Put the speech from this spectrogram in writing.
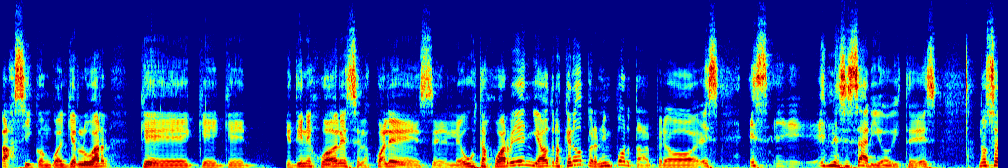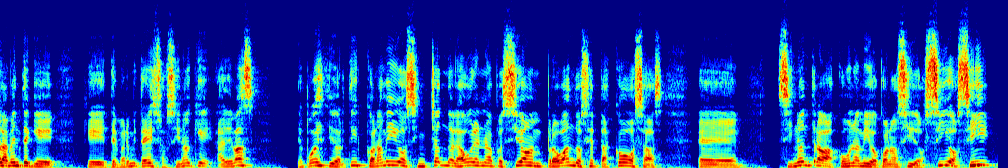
básico en cualquier lugar que, que, tiene jugadores en los cuales eh, le gusta jugar bien y a otros que no, pero no importa. Pero es, es, es necesario, ¿viste? Es no solamente que, te permite eso, sino que además te puedes divertir con amigos hinchando la bola en una posición, probando ciertas cosas. Eh, si no entrabas con un amigo conocido, sí o sí,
